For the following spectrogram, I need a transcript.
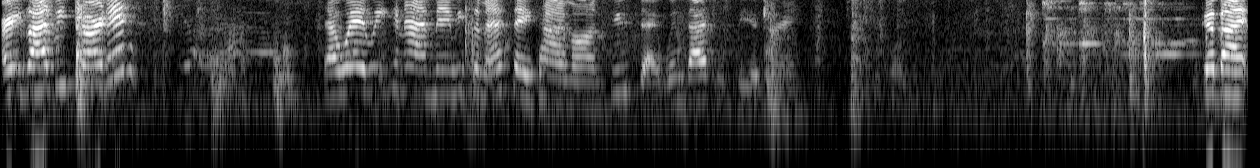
Are you glad we started? That way we can have maybe some essay time on Tuesday. Wouldn't that just be a dream? Goodbye.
